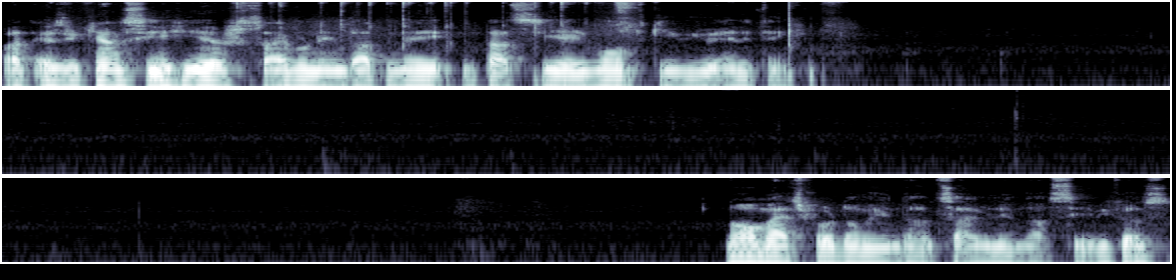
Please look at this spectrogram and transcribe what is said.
But as you can see here, sibername.ca won't give you anything. No match for domain.sibername.ca because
